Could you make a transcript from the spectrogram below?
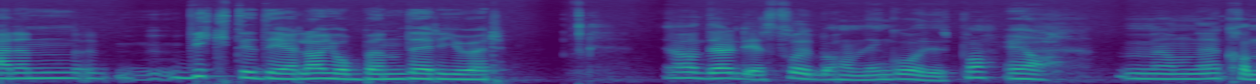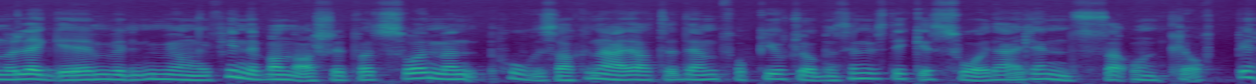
er en viktig del av jobben dere gjør? Ja, det er det sårbehandling går ut på. Ja. Man kan jo legge mange fine bandasjer på et sår, men hovedsaken er at de får ikke gjort jobben sin hvis ikke såret er rensa ordentlig opp i.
